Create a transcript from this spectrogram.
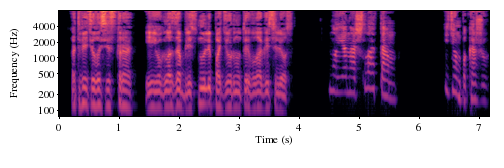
— ответила сестра, и ее глаза блеснули, подернутые влагой слез. «Но я нашла там. Идем покажу».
